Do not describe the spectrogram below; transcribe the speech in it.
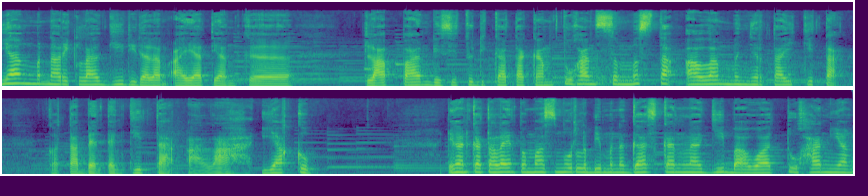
yang menarik lagi di dalam ayat yang ke-8 di situ dikatakan Tuhan semesta alam menyertai kita. Kota benteng kita Allah Yakub. Dengan kata lain pemazmur lebih menegaskan lagi bahwa Tuhan yang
